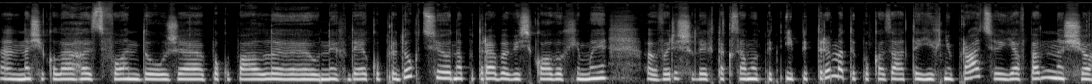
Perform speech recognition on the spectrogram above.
Е, Наші колеги з фонду вже покупали у них деяку продукцію на потреби військових, і ми вирішили їх так само під і підтримати, показати їхню працю. І я впевнена, що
